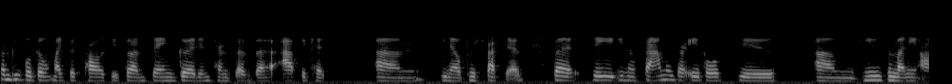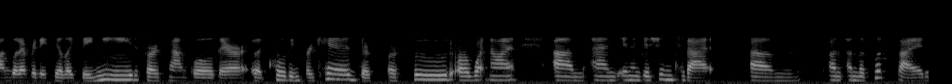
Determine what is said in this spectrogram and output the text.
some people don't like this policy, so I'm saying good in terms of the advocates, um, you know, perspective. But they, you know, families are able to um, use the money on whatever they feel like they need. For example, their like, clothing for kids or, or food or whatnot. Um, and in addition to that, um, on, on the flip side,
